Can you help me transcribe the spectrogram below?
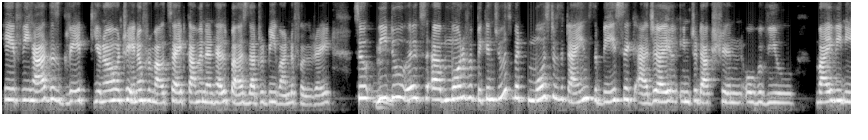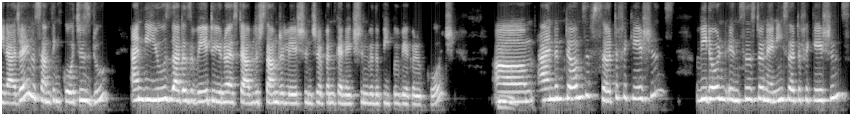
hey if we had this great you know trainer from outside come in and help us that would be wonderful right so mm. we hmm. do it's uh, more of a pick and choose but most of the times the basic agile introduction overview why we need agile is something coaches do and we use that as a way to you know establish some relationship and connection with the people we're going to coach mm. um, and in terms of certifications we don't insist on any certifications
